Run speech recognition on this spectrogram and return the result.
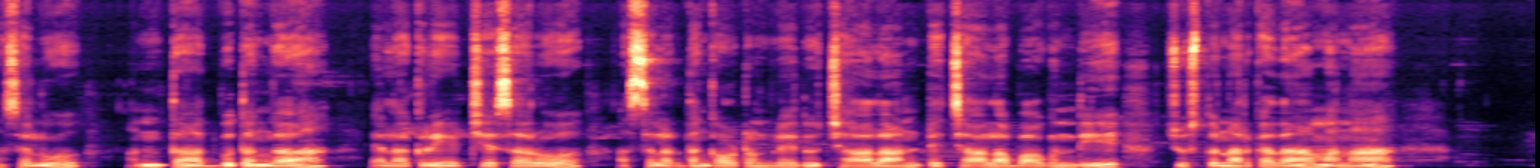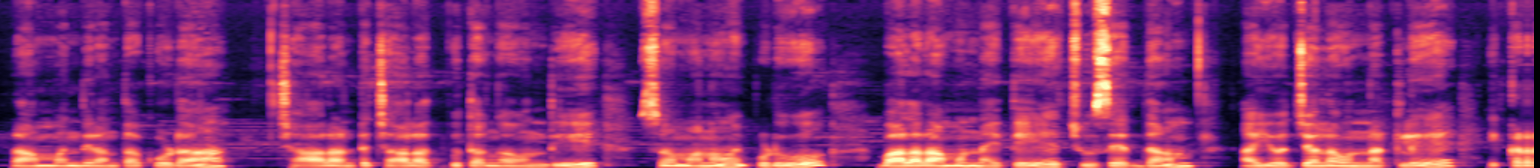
అసలు అంత అద్భుతంగా ఎలా క్రియేట్ చేశారో అస్సలు అర్థం కావటం లేదు. చాలా అంటే చాలా బాగుంది. చూస్తున్నారు కదా మన రామ్ మందిర్ అంతా కూడా చాలా అంటే చాలా అద్భుతంగా ఉంది. సో మనం ఇప్పుడు బాలరాముడిని అయితే చూసేద్దాం. అయోధ్యలో ఉన్నట్లే ఇక్కడ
